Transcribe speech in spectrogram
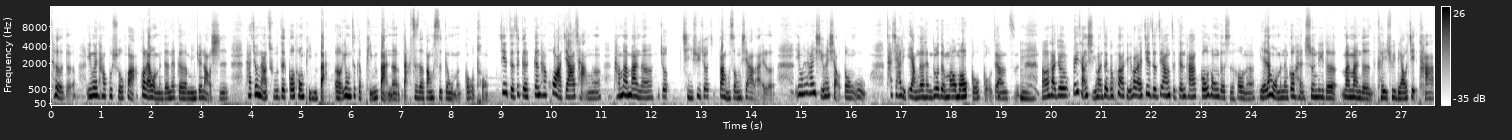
忑的，因为他不说话。后来我们的那个明娟老师。他就拿出这沟通平板，呃，用这个平板呢打字的方式跟我们沟通。借着这个跟他话家常呢，他慢慢呢就。情绪就放松下来了，因为他很喜欢小动物，他家里养了很多的猫猫狗狗这样子，嗯，然后他就非常喜欢这个话题。后来借着这样子跟他沟通的时候呢，也让我们能够很顺利的、慢慢的可以去了解他，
